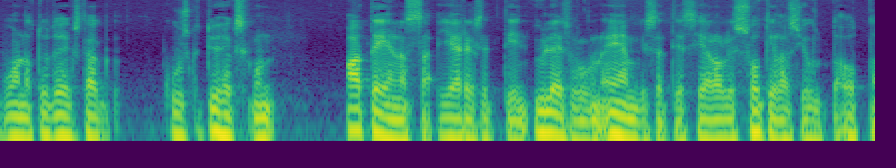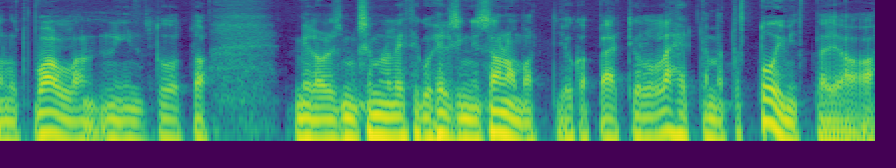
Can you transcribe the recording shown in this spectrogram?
vuonna 1969, kun Ateenassa järjestettiin yleisurun em ja siellä oli sotilasjunta ottanut vallan, niin tuota, meillä oli esimerkiksi sellainen lehti kuin Helsingin Sanomat, joka päätti olla lähettämättä toimittajaa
